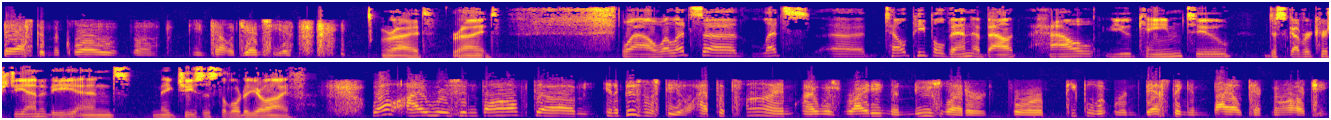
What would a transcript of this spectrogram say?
bask in the glow of uh, the intelligentsia. Right, right. Wow. Well, let's uh, let's uh, tell people then about how you came to discover Christianity and make Jesus the Lord of your life. Well, I was involved um, in a business deal. At the time, I was writing a newsletter for people that were investing in biotechnology.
